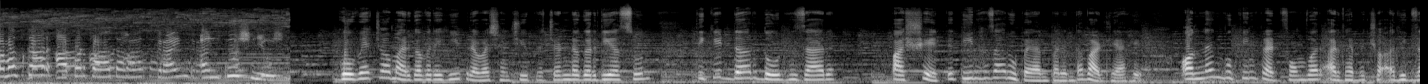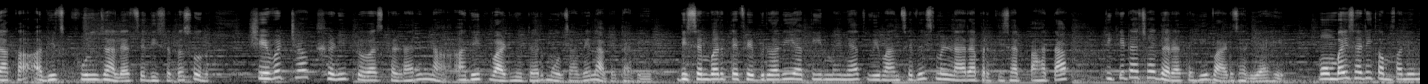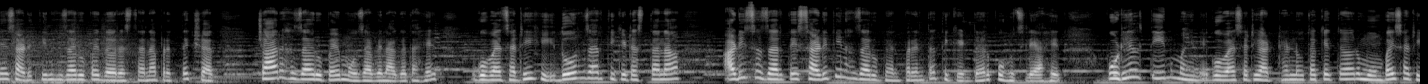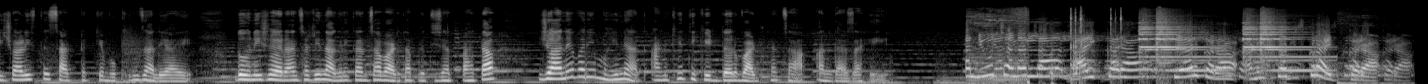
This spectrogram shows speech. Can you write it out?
नमस्कार आपण पाहत आहात क्राईम अंकुश न्यूज गोव्याच्या मार्गावरही प्रवाशांची प्रचंड गर्दी असून तिकीट दर दोन हजार पाचशे ते तीन हजार रुपयांपर्यंत वाढले आहे. ऑनलाईन बुकिंग प्लॅटफॉर्मवर अर्ध्यापेक्षा अधिक जागा आधीच फुल झाल्याचे दिसत असून शेवटच्या क्षणी प्रवास करणाऱ्यांना अधिक वाढीव दर मोजावे लागत आहे. डिसेंबर ते फेब्रुवारी या तीन महिन्यात विमानसेवेस मिळणारा प्रतिसाद पाहता तिकिटाच्या दरातही वाढ झाली आहे. मुंबईसाठी कंपनीने साडेतीन हजार रुपये दर असताना प्रत्यक्षात चार हजार रुपये मोजावे लागत आहेत. गोव्यासाठीही दोन हजार तिकीट असताना अडीच हजार ते साडेतीन हजार रुपयांपर्यंत तिकीट दर पोहोचले आहेत. पुढील तीन महिने गोव्यासाठी अठ्ठ्याण्णव टक्के तर मुंबईसाठी चाळीस ते साठ टक्के बुकिंग झाले आहे. दोन्ही शहरांसाठी नागरिकांचा वाढता प्रतिसाद पाहता जानेवारी महिन्यात आणखी तिकीट दर वाढण्याचा अंदाज आहे. न्यूज चॅनलला लाईक करा शेअर करा आणि सबस्क्राईब करा.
